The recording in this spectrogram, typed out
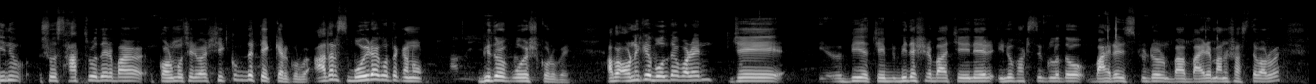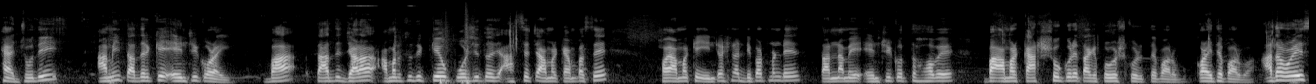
ইউনি শুধু ছাত্রদের বা কর্মচারী বা শিক্ষকদের টেক কেয়ার করবে আদার্স বহিরাগত কেন ভিতরে প্রবেশ করবে? আবার অনেকে বলতে পারেন যে বিদেশের বা চীনের ইউনিভার্সিটিগুলো তো বাইরের স্টুডেন্ট বা বাইরের মানুষ আসতে পারবে। হ্যাঁ যদি আমি তাদেরকে এন্ট্রি করাই বা তাদের যারা আমার যদি কেউ পরিচিত আসতে চায় আমার ক্যাম্পাসে, হয় আমাকে ইন্টারন্যাশনাল ডিপার্টমেন্টে তার নামে এন্ট্রি করতে হবে বা আমার কার্ড শো করে তাকে প্রবেশ করতে পারব, করাইতে পারব। আদারওয়াইজ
